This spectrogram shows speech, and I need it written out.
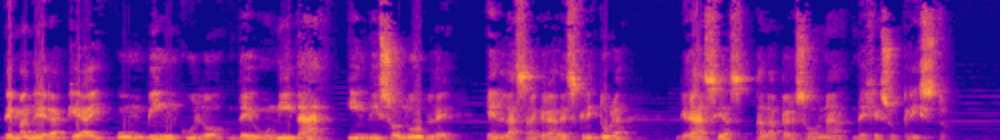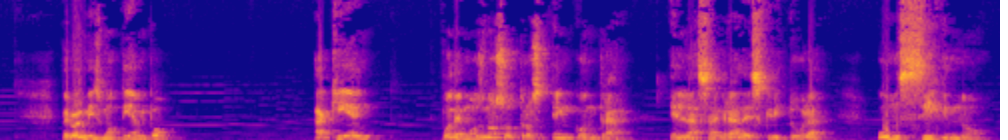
De manera que hay un vínculo de unidad indisoluble en la Sagrada Escritura gracias a la persona de Jesucristo. Pero al mismo tiempo, aquí podemos nosotros encontrar en la Sagrada Escritura un signo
